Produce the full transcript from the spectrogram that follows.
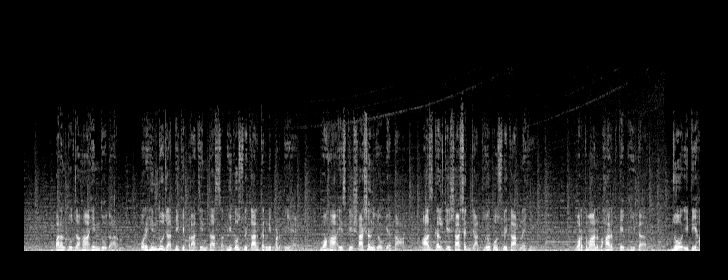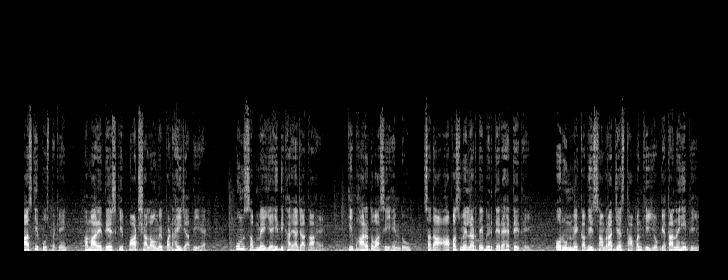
परंतु जहाँ हिंदू धर्म और हिंदू जाति की प्राचीनता सभी को स्वीकार करनी पड़ती है, वहाँ इसकी शासन योग्यता आजकल की शासक जातियों को स्वीकार नहीं। वर्तमान भारत के भीतर जो इतिहास की पुस्तकें हमारे देश की पाठशालाओं में पढ़ाई जाती है, उन सब में यही दिखाया जाता है कि भारतवासी हिंदू सदा आपस में लड़ते भिड़ते रहते थे। और उनमें कभी साम्राज्य स्थापन की योग्यता नहीं थी।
